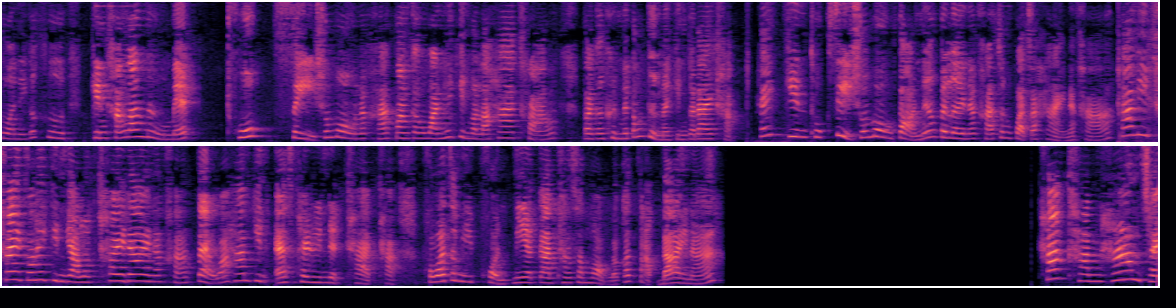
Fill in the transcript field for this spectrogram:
ตัวนี้ก็คือกินครั้งละหนึ่งเม็ดทุก 4 ชั่วโมงนะคะ ตอนกลางวันให้กินวันละ 5 ครั้ง ตอนกลางคืนไม่ต้องตื่นมากินก็ได้ค่ะ ให้กินทุก 4 ชั่วโมงต่อเนื่องไปเลยนะคะ จนกว่าจะหายนะคะ ถ้ามีไข้ก็ให้กินยาลดไข้ได้นะคะ แต่ว่าห้ามกินแอสไพรินเด็ดขาดค่ะ เพราะว่าจะมีผลมีอาการทางสมองแล้วก็ตับได้นะ คันห้ามใช้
